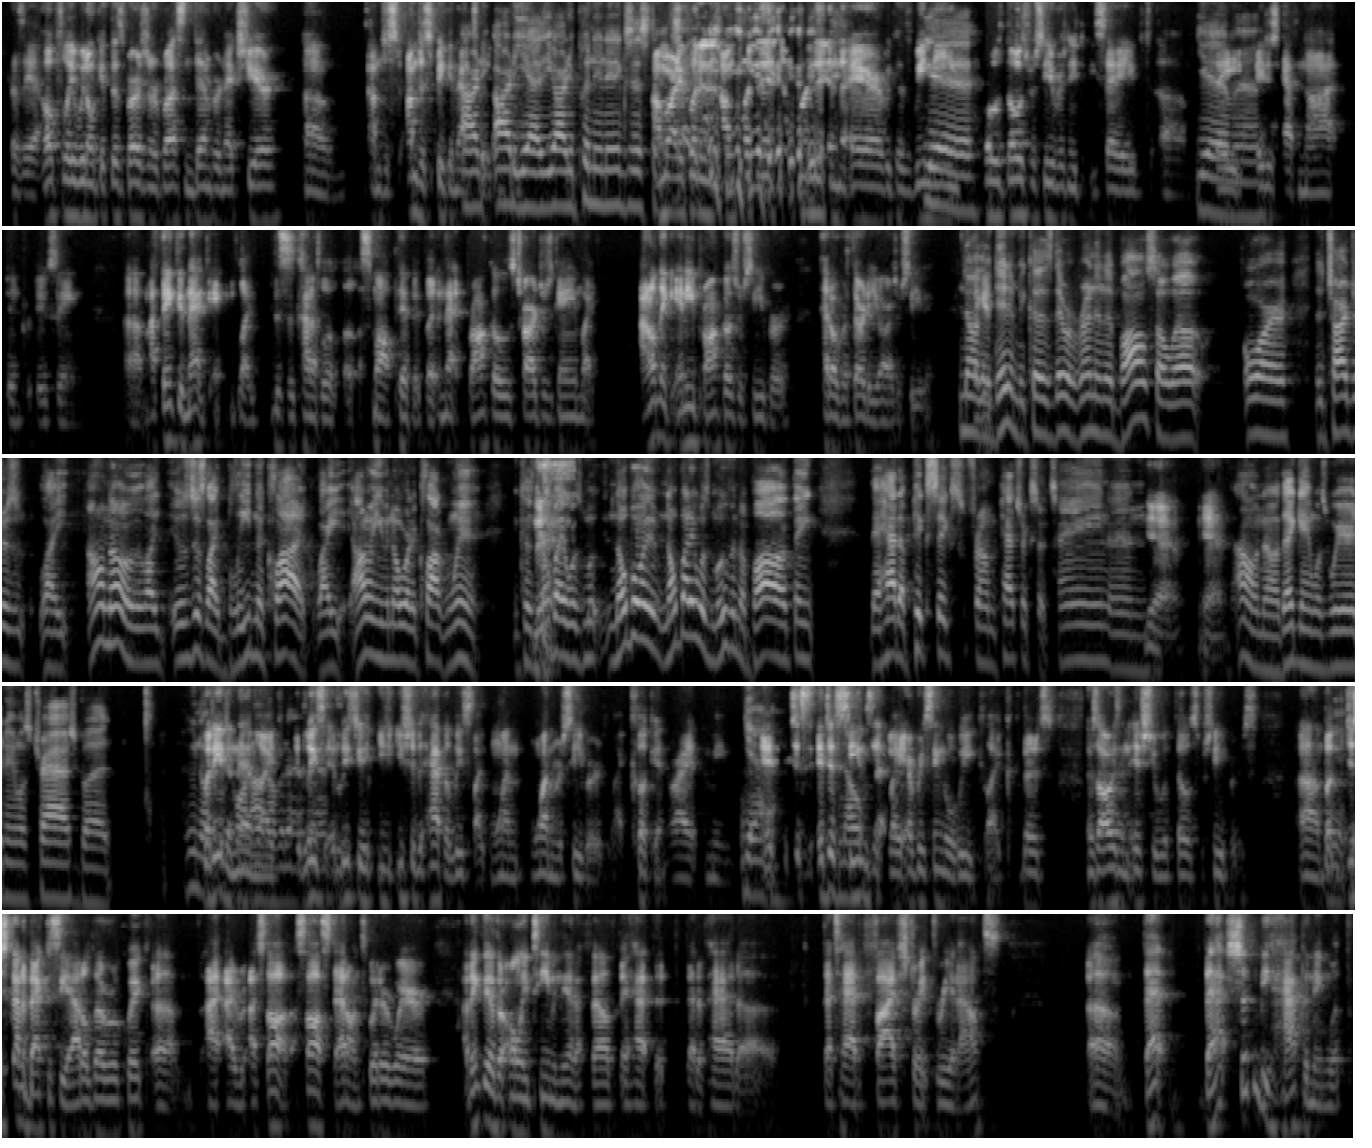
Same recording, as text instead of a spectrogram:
because uh, yeah, hopefully we don't get this version of Russ in Denver next year. Um, I'm just I'm just speaking that. Already, already, yeah, you already putting it in existence. I'm already putting it. I'm putting it, I'm putting it in the air because we yeah. need those those receivers need to be saved. Um, yeah, they, man. they just have not been producing. Um, I think in that game, like this is kind of a, a, small pivot, but in that Broncos Chargers game, like I don't think any Broncos receiver had over 30 yards receiving. No, like they didn't because they were running the ball so well. Or the Chargers, like I don't know, like it was just like bleeding the clock. Like I don't even know where the clock went because nobody was nobody nobody was moving the ball. I think they had a pick six from Patrick Surtain, and yeah, yeah. I don't know. That game was weird and it was trash, but who knows? But even then, like there, at least man. at least you you should have at least like one one receiver like cooking, right? I mean, yeah. It, it just it just seems that way every single week. Like there's there's always an issue with those receivers. Um, but yeah. just kind of back to Seattle though, real quick. Um, I, I, I saw I saw a stat on Twitter where I think they're the only team in the NFL that they had that that have had uh, that's had five straight three and outs. Um, that that shouldn't be happening with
